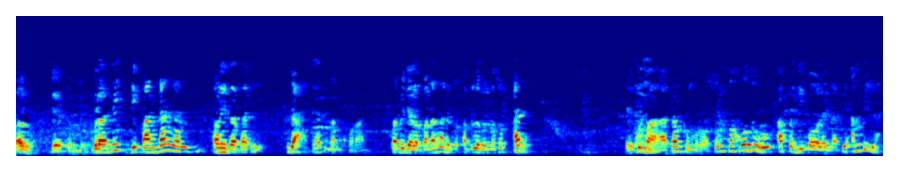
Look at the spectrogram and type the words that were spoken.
baru dia tunduk. Berarti di pandangan wanita tadi tidak ada dalam Quran. Tapi dalam pandangan Abdullah bin Mas'ud ada. Itu ma'atakum rasul fakhuduhu. Apa yang dibawa oleh Nabi, ambillah.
